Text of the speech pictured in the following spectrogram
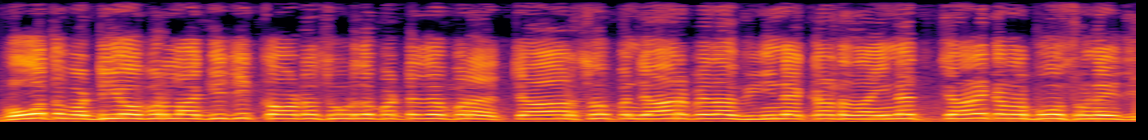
ਬਹੁਤ ਵੱਡੀ ਆਫਰ ਲੱਗੀ ਜੀ। ਕਾਟਨ ਸੂਟ ਦੁਪੱਟੇ ਦੇ ਉੱਪਰ 450 ਰੁਪਏ ਦਾ ਵੀ ਨੈਕ ਦਾ ਡਿਜ਼ਾਈਨ ਹੈ ਚਾਰੇ ਕਲਰ ਬਹੁਤ ਸੋਹਣੇ ਜੀ।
